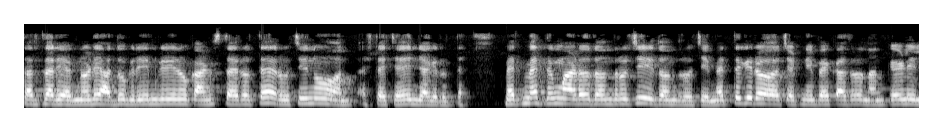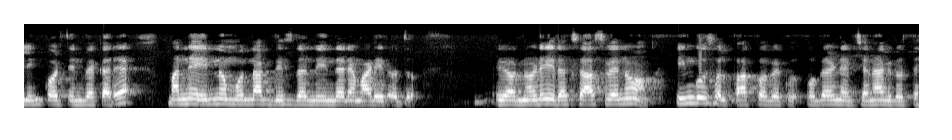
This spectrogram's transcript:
ತರ್ತರಿಯಾಗಿ ನೋಡಿ, ಅದು ಗ್ರೀನ್ ಗ್ರೀನು ಕಾಣಿಸ್ತಾ ಇರುತ್ತೆ, ರುಚಿನೂ ಅಷ್ಟೇ ಚೇಂಜ್ ಆಗಿರುತ್ತೆ. ಮೆತ್ತ ಮೆತ್ತಗೆ ಮಾಡೋದೊಂದು ರುಚಿ, ಇದೊಂದು ರುಚಿ. ಮೆತ್ತಗಿರೋ ಚಟ್ನಿ ಬೇಕಾದರೂ ನಾನು ಕೇಳಿ ಲಿಂಕ್ ಕೊಡ್ತೀನಿ ಬೇಕಾದ್ರೆ. ಮೊನ್ನೆ ಇನ್ನೂ ಮೂರ್ನಾಲ್ಕು ದಿವಸದಲ್ಲಿ ಹಿಂದೆನೇ ಮಾಡಿರೋದು. ಇವಾಗ ನೋಡಿ ಇದಕ್ಕೆ ಸಾಸಿವೆನೂ ಹಿಂಗು ಸ್ವಲ್ಪ ಹಾಕ್ಕೋಬೇಕು. ಒಗ್ಗರಣೆಗೆ ಚೆನ್ನಾಗಿರುತ್ತೆ.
